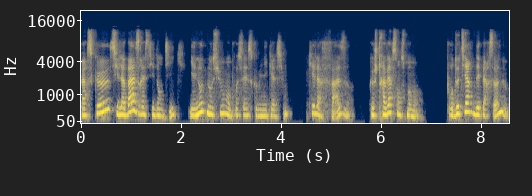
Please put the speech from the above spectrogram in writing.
Parce que si la base reste identique, il y a une autre notion en process communication qui est la phase que je traverse en ce moment. Pour deux tiers des personnes,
